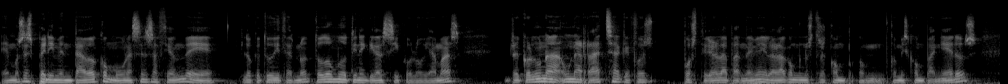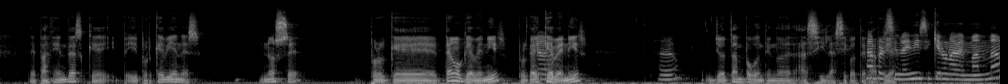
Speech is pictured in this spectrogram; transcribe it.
hemos experimentado como una sensación de lo que tú dices, ¿no? Todo el mundo tiene que ir al psicólogo. Y además, recuerdo una, una racha que fue posterior a la pandemia y lo hablaba con, nuestros, con, con mis compañeros de pacientes que, ¿y por qué vienes? No sé, porque tengo que venir, porque hay que venir. Claro. Yo tampoco entiendo así la psicoterapia. Ah, pero si no hay ni siquiera una demanda,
